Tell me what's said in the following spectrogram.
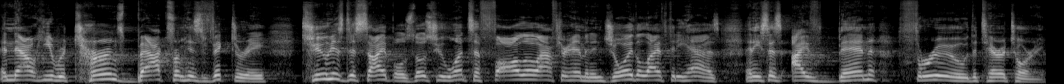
And now he returns back from his victory to his disciples, those who want to follow after him and enjoy the life that he has. And he says, I've been through the territory.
